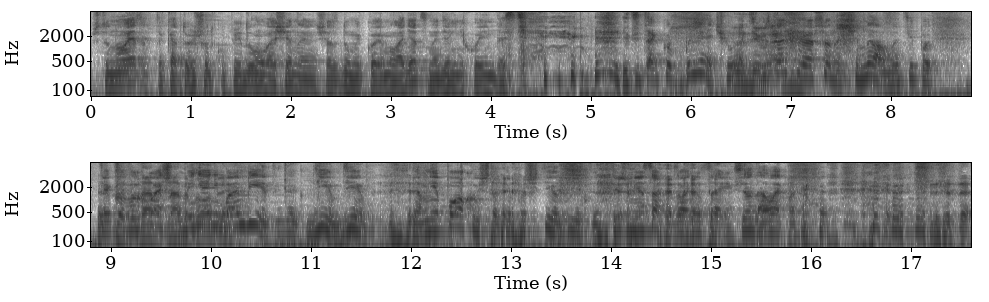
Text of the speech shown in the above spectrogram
что ну этот, который шутку придумал, вообще, наверное, сейчас думает, я молодец, на деле нихуя не достиг. И ты такой, бля, чувак, ты так хорошо начинал, ну типа, такой выходишь, меня не бомбит. Ты Дим, Дим, да мне похуй, что ты пошутил, ты же мне сам позвонил, Царик, все, давай, пока.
